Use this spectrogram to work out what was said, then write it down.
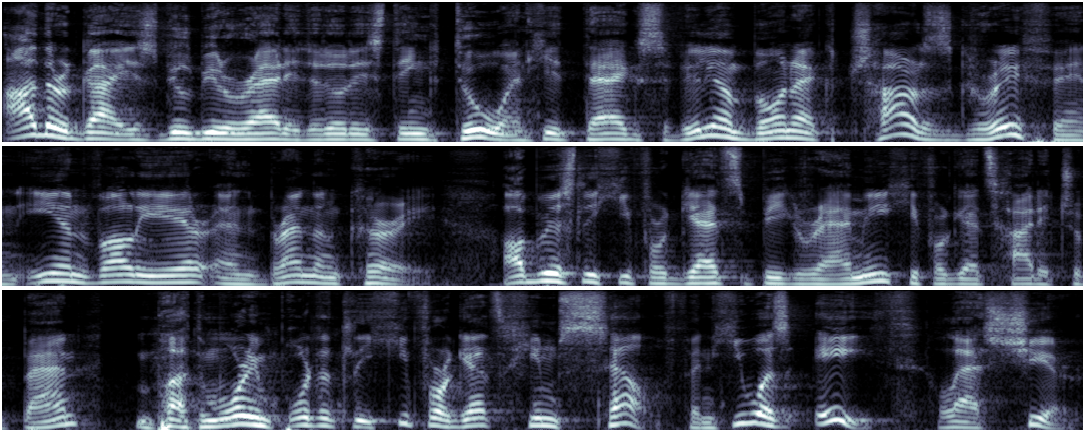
other guys will be ready to do this thing too and he tags William Bonac, Charles Griffin, Iain Valliere and Brandon Curry. Obviously he forgets Big Ramy, he forgets Hadi Choopan, but more importantly he forgets himself and he was 8th last year.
